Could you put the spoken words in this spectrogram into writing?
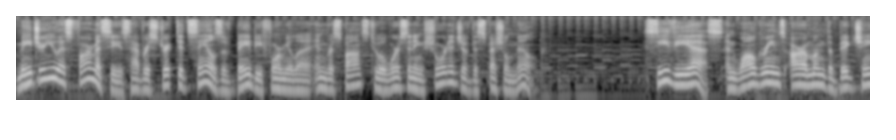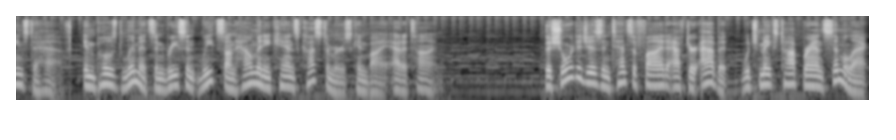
Major US pharmacies have restricted sales of baby formula in response to a worsening shortage of the special milk. CVS and Walgreens are among the big chains to have imposed limits in recent weeks on how many cans customers can buy at a time. The shortages intensified after Abbott, which makes top brand Similac,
